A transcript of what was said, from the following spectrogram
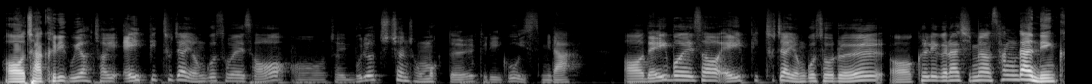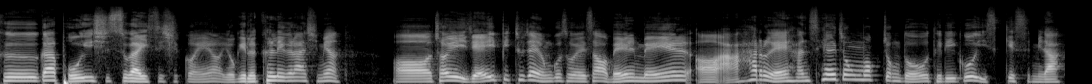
어, 자, 그리고요. 저희 AP투자연구소에서 어, 저희 무료 추천 종목들 드리고 있습니다. 어, 네이버에서 AP투자 연구소를 어, 클릭을 하시면 상단 링크가 보이실 수가 있으실 거예요. 여기를 클릭을 하시면 어, 저희 이제 AP투자 연구소에서 매일매일 어, 아, 하루에 한 세 종목 정도 드리고 있겠습니다.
